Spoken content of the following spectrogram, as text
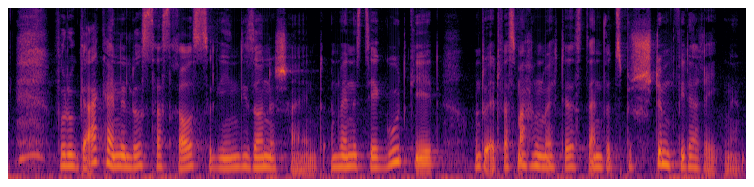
wo du gar keine Lust hast, rauszugehen, die Sonne scheint. Und wenn es dir gut geht und du etwas machen möchtest, dann wird es bestimmt wieder regnen.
